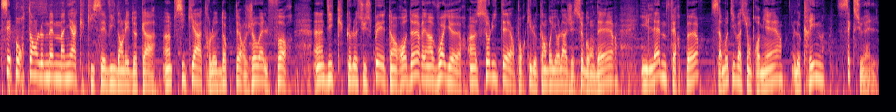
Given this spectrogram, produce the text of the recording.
C'est pourtant le même maniaque qui sévit dans les deux cas. Un psychiatre, le docteur Joël Fort, indique que le suspect est un rôdeur et un voyeur, un solitaire pour qui le cambriolage est secondaire. Il aime faire peur, sa motivation première, le crime sexuel.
